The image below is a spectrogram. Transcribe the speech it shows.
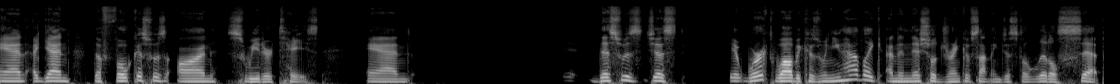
And again, the focus was on sweeter taste. And this was just, it worked well because when you have like an initial drink of something, just a little sip,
